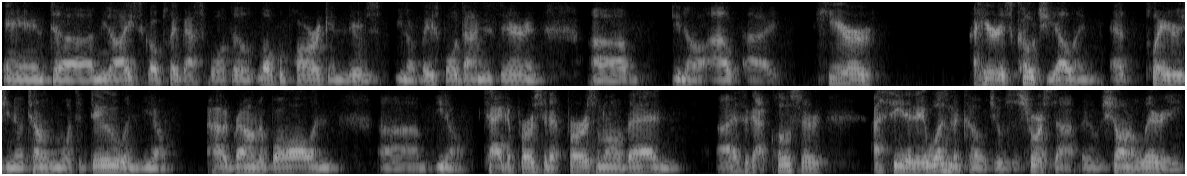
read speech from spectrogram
And, um, you know, I used to go play basketball at the local park, and there's you know, baseball diamonds there. And, um, you know, I, I hear I hear this coach yelling at players, you know, telling them what to do and, you know, how to ground the ball and, um, you know, tag a person at first and all that. And uh, as it got closer, I see that it wasn't a coach, it was a shortstop, and it was Sean O'Leary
